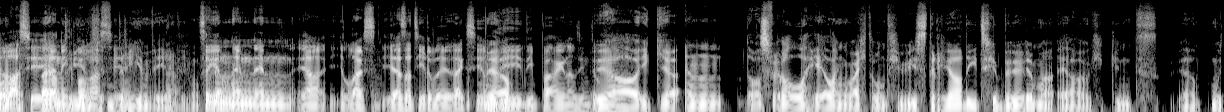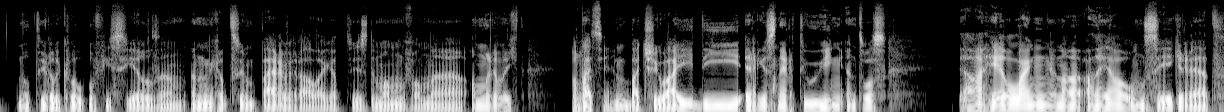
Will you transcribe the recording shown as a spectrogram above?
Bolasie, Ah, ja, Yannick 43, Bolasie. 43. want Zeg, en, ja. en, en ja, Lars, jij zat hier op de redactie om Ja. die, die pagina's in te vullen. Ja, ik, ja, en dat was vooral heel lang wachten, want je wist er gaat iets gebeuren, maar ja, je kunt, ja, het moet natuurlijk wel officieel zijn. En je had zo'n paar verhalen. Je had dus de man van eh Anderlecht, Batshuayi, die ergens naartoe ging. En het was ja, heel lang en, eh, allee, ja, onzekerheid,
